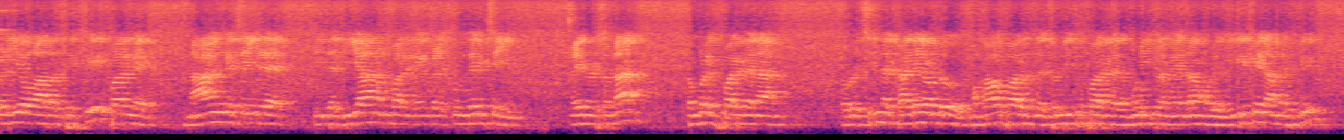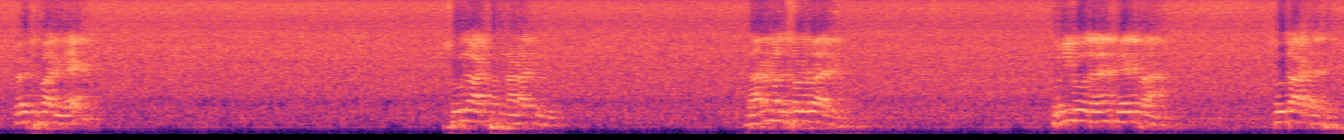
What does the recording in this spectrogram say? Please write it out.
வெளியே வாரத்துக்கு பாருங்க நாங்கள் செய்த இந்த தியானம் பாருங்க எங்களுக்கு உதவி செய்யும். அப்படின்னு சொன்னால் உங்களுக்கு பாருங்க நான் ஒரு சின்ன கதை ஒன்று மகாபாரதத்தில் சொல்லிட்டு பாருங்க முடிக்கிற தான் உங்களுக்கு இருக்கலாம் இருக்கு. யோசிச்சு பாருங்க. சூதாட்டம் நடக்குது. தர்மர் சொல்றாரு துரியோதனன் கேட்கிறான் சூதாட்டத்துக்கு.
